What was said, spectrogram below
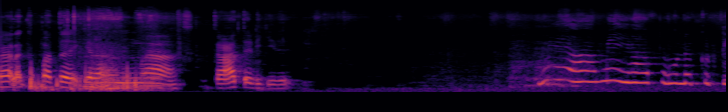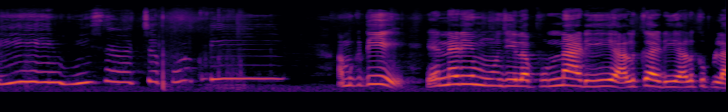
விளக்கு பற்ற வைக்கிறாங்களா? காத்தடிக்குது. பூனைக்குட்டி மீச வச்ச பூனைக்குட்டி. அம்முக்குட்டி என்னடி மூஞ்சியில் புண்ணாடி அழுக்காடி அழுக்குப்புல?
